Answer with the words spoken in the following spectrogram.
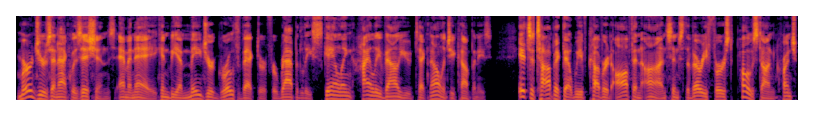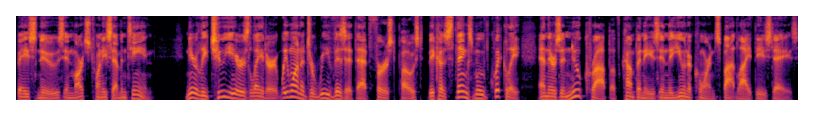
Mergers and acquisitions, M&A, can be a major growth vector for rapidly scaling, highly valued technology companies. It's a topic that we've covered off and on since the very first post on Crunchbase News in March 2017. Nearly two years later, we wanted to revisit that first post because things move quickly and there's a new crop of companies in the unicorn spotlight these days.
